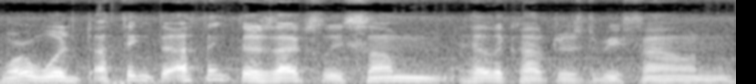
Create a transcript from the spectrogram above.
where would I think? That, I think there's actually some helicopters to be found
